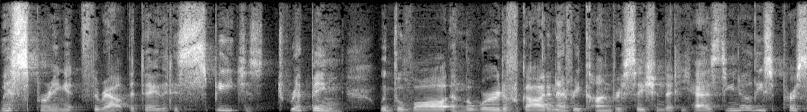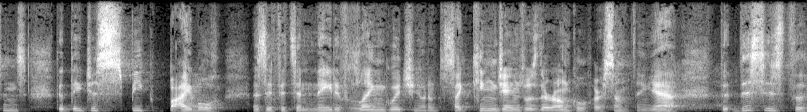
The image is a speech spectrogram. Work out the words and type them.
whispering it throughout the day, that his speech is dripping with the law and the word of God in every conversation that he has. Do you know these persons that they just speak Bible as if it's a native language? You know, what I'm it's like King James was their uncle or something. Yeah, that this is the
